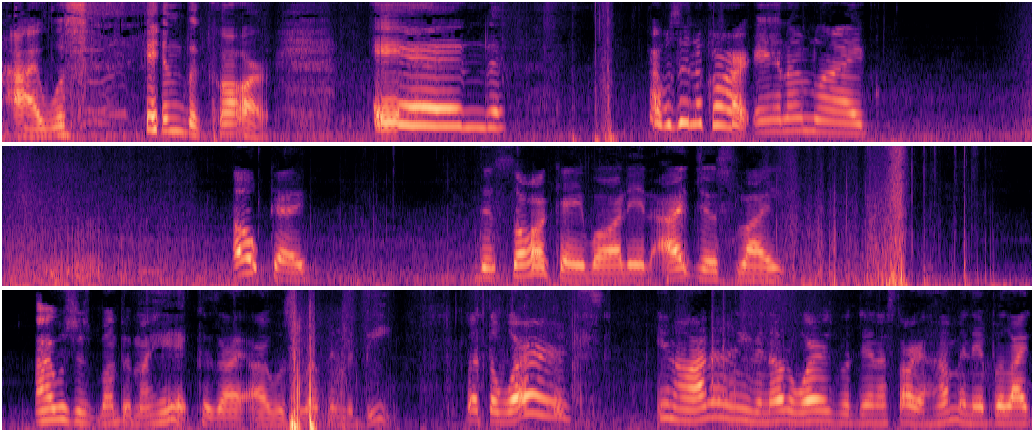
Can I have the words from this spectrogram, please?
I was in the car and I was in the car and I'm like, okay. The song came on and I just like, I was just bumping my head because I, I was loving the beat. But the words, you know, I didn't even know the words, but then I started humming it. But like,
